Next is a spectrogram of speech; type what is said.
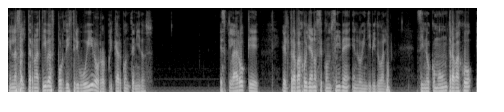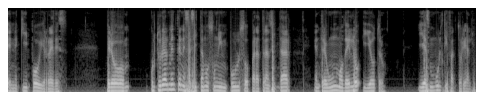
en las alternativas por distribuir o replicar contenidos. Es claro que el trabajo ya no se concibe en lo individual, sino como un trabajo en equipo y redes. Pero culturalmente necesitamos un impulso para transitar entre un modelo y otro, y es multifactorial,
